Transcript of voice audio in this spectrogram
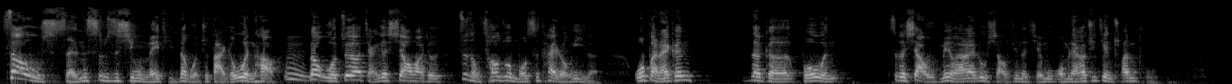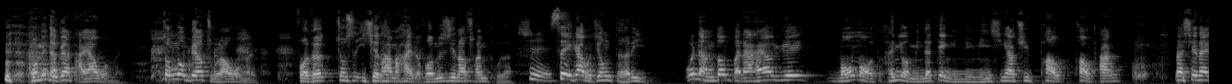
造神是不是新闻媒体？那我就打一个问号。嗯，那我最后要讲一个笑话，就是这种操作模式太容易了。我本来跟那个博文这个下午没有要来录小军的节目，我们两个去见川普，国民党不要打压我们，中共不要阻挠我们，否则就是一切他们害的，我们就见到川普了。是这一看我就用得力。温朗东本来还要约某某很有名的电影女明星要去泡泡汤，那现在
